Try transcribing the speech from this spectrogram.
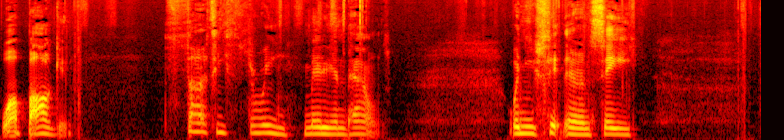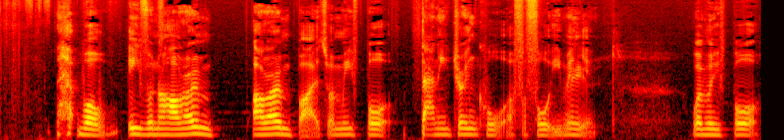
What a bargain! Thirty-three million pounds. When you sit there and see, well, even our own our own buys when we've bought Danny Drinkwater for forty million, when we've bought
